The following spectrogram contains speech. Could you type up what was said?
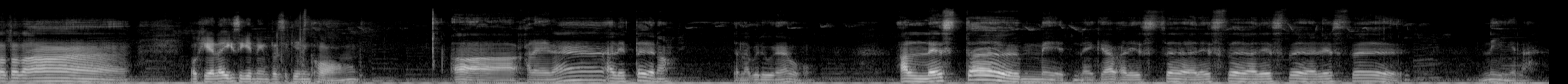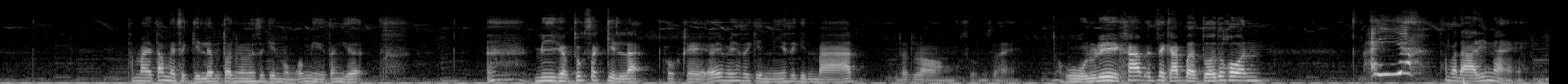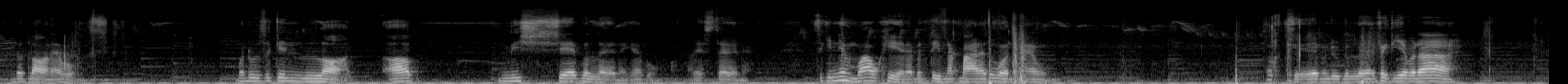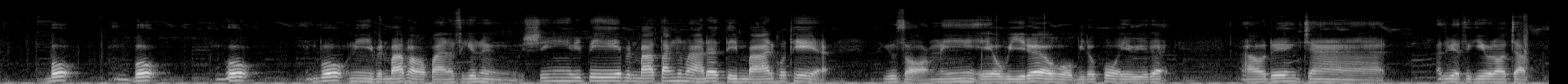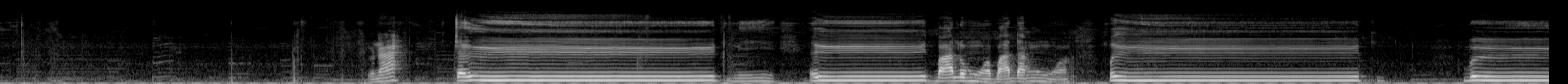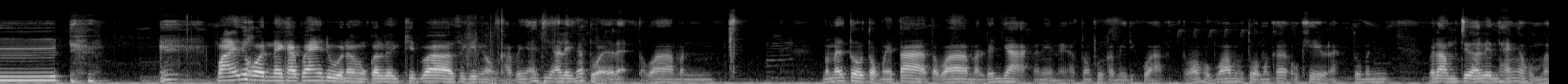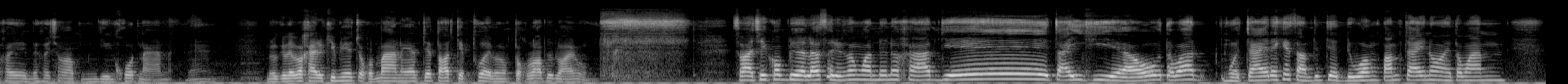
ตตตโอเคแล้วอีกสกินหนึ่งเป็นสกินของอ่าอะไรนะอเลเตอร์เนาะ เดี๋ยวเราไปดูนะครับผมอเลสเตอร์เมดนะครับอเลสเตอร์อเลสเตอร์อเลสเตอร์อเลสเตอร์นี่ไงล่ะทำไมต้องเป็นสกินเริ่มต้นกันสกินผมก็มีตั้งเยอะ มีกับทุกสกินละโอเค เอ้ยไม่ใช่สกินนี้สกินบาร์สทดลองสวมใส่โอ้โหดูดิครับเป็นการเปิดตัวทุกคนไอ้ยะธรรมดาที่ไหนทดลองนะครับผม มาดูสกิน Lord of c h i e f กันเลยนะครับผมอเลสเตอร์นะสกินนี้ผมว่าโอเคนะเป็นทีมนักบาสแล้วทุกคนนะครับผม โอเคมาดูกันเลยเอฟเฟกต์ธรรมดาโบโบโบโบนี่เป็นบาสเผาออกไปแล้วสกิลหนึ่งชิงปีปีเป็นบาสตั้งขึ้นมาด้วยทีมบาสโคตรเท่อะสกิลสองนี่ AOV ด้วยโอ้โหมีโลโก้ AOV ด้วยเอาเรื่องจัดอัลติเมทสกิลเราจับ ดูนะจืดนี่อืดบาสลงหัวบาสดังลงหัวปืดบืดมาให้ทุกคนนะครับก็ให้ดูนะ ผมก็เลยคิดว่าสกินของคาเฟนจริงอาเลนก็สวยแล้วแหละ แต่ว่ามัน มันไม่ได้ตัวตกเมตาแต่ว่ามันเล่นยากนั่นเองนะครับ ต้องพูดคำนี้ดีกว่า แต่ว่าผมว่าตัวมันก็โอเคอยู่นะ ตัวมันเวลามันเจออาเลนแท้งอะผมไม่ค่อยไม่ค่อยชอบมันยืนโคตรนานนะ ดูกันเลยว่าใครดูคลิปนี้จบกันบ้างนะครับ เจ๊ตอสเก็บถ้วยมันตกรอบเรียบร้อยผมสมาชิกครบเดือนแล้วสวัสดีทั้งวันด้วยนะครับ เย้ใจเขียว แต่ว่าหัวใจได้แค่ 37 ดวง ปั๊มใจหน่อยตะวัน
